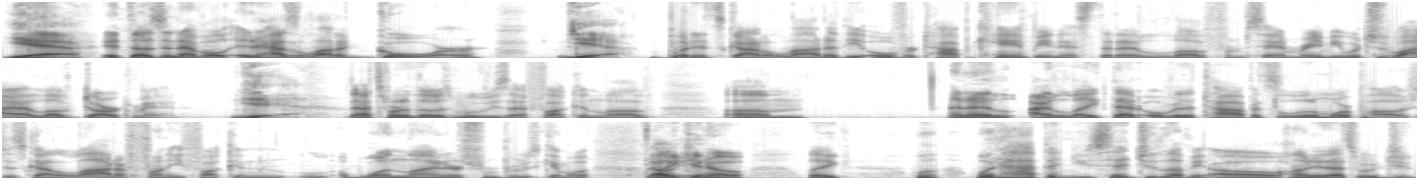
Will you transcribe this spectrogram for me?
Yeah, It doesn't have a, it has a lot of gore, yeah, but it's got a lot of the overtop campiness that I love from Sam Raimi, which is why I love Darkman. yeah, That's one of those movies I fucking love. Um, and I I like that over the top. It's a little more polished. It's got a lot of funny fucking one liners from Bruce Campbell. Like you yeah. know, like well, what happened? You said you love me. Oh, honey, that's what you,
